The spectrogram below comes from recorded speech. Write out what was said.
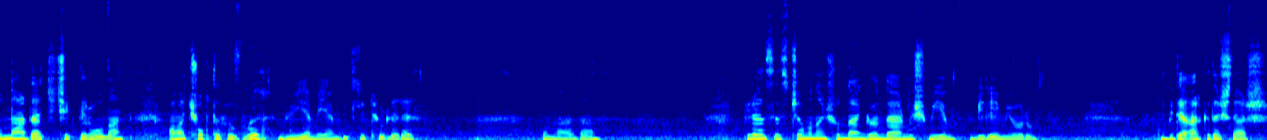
Bunlar da çiçekleri olan ama çok da hızlı büyüyemeyen bitki türleri. Bunlardan. Prenses çamının şundan göndermiş miyim bilemiyorum. Bir de arkadaşlar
